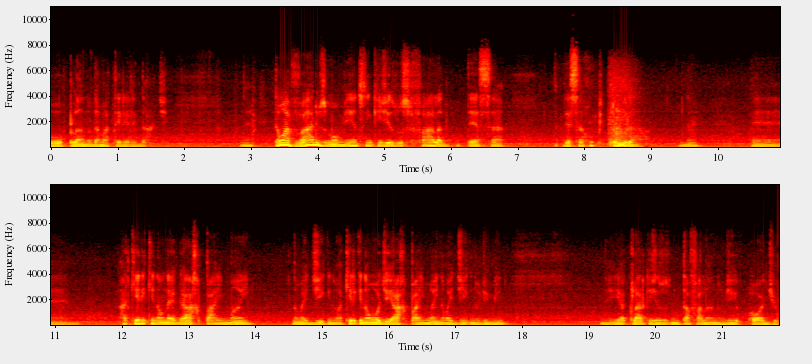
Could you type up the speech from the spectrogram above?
ou plano da materialidade. Né? Então há vários momentos em que Jesus fala dessa, dessa ruptura. Né? É, aquele que não negar pai e mãe não é digno, aquele que não odiar pai e mãe não é digno de mim. E é claro que Jesus não está falando de ódio,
